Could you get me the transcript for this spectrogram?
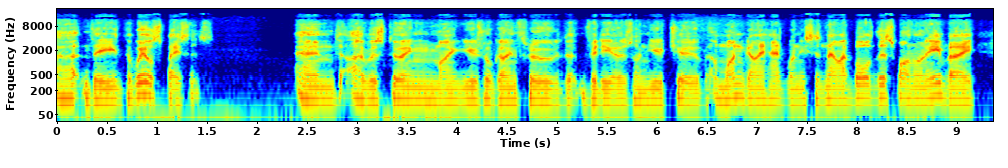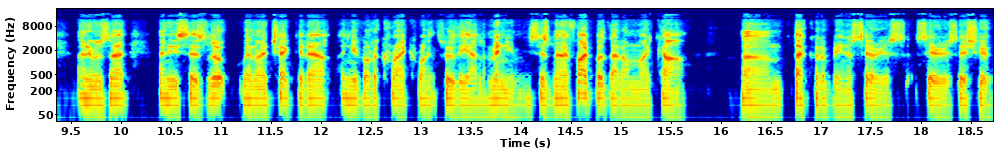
uh, the the wheel spacers, and I was doing my usual going through the videos on YouTube, and one guy had one. He says, "Now I bought this one on eBay, and it was that." And he says, Look, when I checked it out, and you got a crack right through the aluminium. He says, Now, if I put that on my car, um, that could have been a serious, serious issue.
